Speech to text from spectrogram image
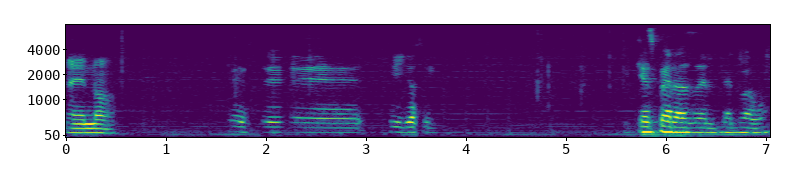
Eh, no. Este, eh, sí, yo sí. ¿Qué esperas del, del nuevo?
